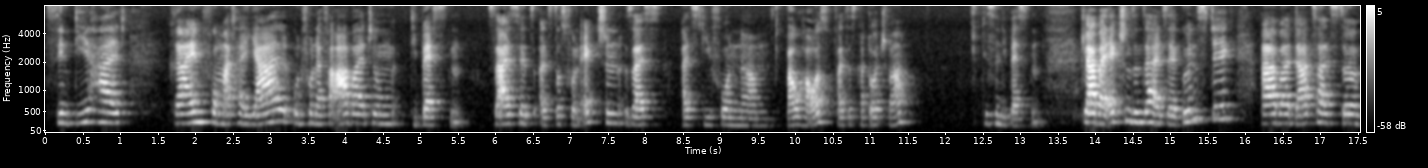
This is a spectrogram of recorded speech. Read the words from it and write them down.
sind die halt rein vom Material und von der Verarbeitung die besten sei es jetzt als das von Action, sei es als die von ähm, Bauhaus, falls es gerade Deutsch war. Die sind die besten. Klar, bei Action sind sie halt sehr günstig, aber da zahlst du,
